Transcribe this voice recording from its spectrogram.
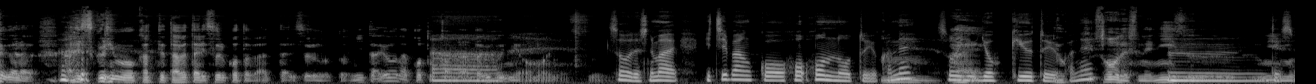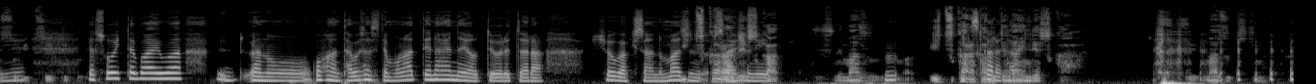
ながら、アイスクリームを買って食べたりすることがあったりするのと似たようなことかなというふうには思います。そうですね。まあ、一番こう、ほ本能というかね、うん。そういう欲求というかね。よくそうですね、ニーズうんにですね。結びついてくる。でそういった場合は、あの、ご飯食べさせてもらってないのよって言われたら、正垣さんのまずいつから最初に、ですかですね、まずん、いつから食べてないんですか？まず聞きます。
